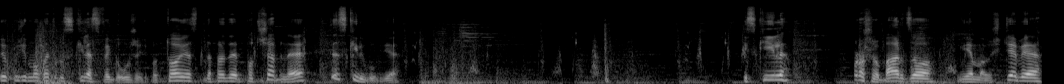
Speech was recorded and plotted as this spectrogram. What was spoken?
żeby później mogła tego skilla swojego użyć, bo to jest naprawdę potrzebne, ten skill głównie. I skill, proszę bardzo, nie ma już ciebie.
